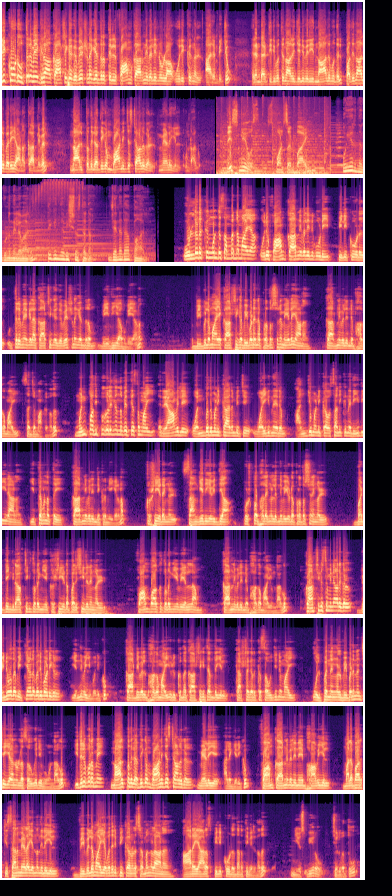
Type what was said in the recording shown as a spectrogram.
പിലിക്കോട് ഉത്തരമേഖല കാർഷിക ഗവേഷണ കേന്ദ്രത്തിൽ ഫാം കാർണിവലിനുള്ള ഒരുക്കങ്ങൾ ആരംഭിച്ചു. രണ്ടായിരത്തി ഇരുപത്തിനാല് ജനുവരി നാല് മുതൽ പതിനാല് വരെയാണ് കാർണിവൽ. നാൽപ്പതിലധികം വാണിജ്യ സ്റ്റാളുകൾ മേളയിൽ ഉണ്ടാകും. ദിസ് ന്യൂസ് സ്പോൺസർഡ് ബൈ ഉയർന്ന ഗുണനിലവാരം തികഞ്ഞ വിശ്വസ്തത ജനതാ പാൽ. ഉള്ളടക്കം കൊണ്ട് സമ്പന്നമായ ഒരു ഫാം കാർണിവലിന് കൂടി പിലിക്കോട് ഉത്തരമേഖല കാർഷിക ഗവേഷണ കേന്ദ്രം വേദിയാവുകയാണ്. വിപുലമായ കാർഷിക വിപണന പ്രദർശനമേളയാണ് കാർണിവലിന്റെ ഭാഗമായി സജ്ജമാക്കുന്നത്. മുൻപതിപ്പുകളിൽ നിന്ന് വ്യത്യസ്തമായി രാവിലെ ഒൻപത് മണിക്ക് ആരംഭിച്ച് വൈകുന്നേരം അഞ്ചു മണിക്ക് അവസാനിക്കുന്ന രീതിയിലാണ് ഇത്തവണത്തെ കാർണിവലിന്റെ ക്രമീകരണം. കൃഷിയിടങ്ങൾ സാങ്കേതികവിദ്യ പുഷ്പഫലങ്ങൾ എന്നിവയുടെ പ്രദർശനങ്ങൾ ബഡ്ഡിംഗ് ഗ്രാഫ്റ്റിംഗ് തുടങ്ങിയ കൃഷിയുടെ പരിശീലനങ്ങൾ ഫാം വാക്ക് തുടങ്ങിയവയെല്ലാം കാർണിവലിന്റെ ഭാഗമായി ഉണ്ടാകും. കാർഷിക സെമിനാറുകൾ വിനോദ വിജ്ഞാന പരിപാടികൾ എന്നിവയും ഒരുക്കും. കാർണിവൽ ഭാഗമായി ഒരുക്കുന്ന കാർഷിക ചന്തയിൽ കർഷകർക്ക് സൗജന്യമായി ഉൽപ്പന്നങ്ങൾ വിപണനം ചെയ്യാനുള്ള സൗകര്യവും ഉണ്ടാകും. ഇതിനു പുറമെ നാൽപ്പതിലധികം വാണിജ്യ സ്റ്റാളുകൾ മേളയെ അലങ്കരിക്കും. ഫാം കാർണിവലിനെ ഭാവിയിൽ മലബാർ കിസാൻ മേള എന്ന നിലയിൽ വിപുലമായി അവതരിപ്പിക്കാനുള്ള ശ്രമങ്ങളാണ് R A R S Pilicode നടത്തിവരുന്നത്. News bureau Cheruvathur.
